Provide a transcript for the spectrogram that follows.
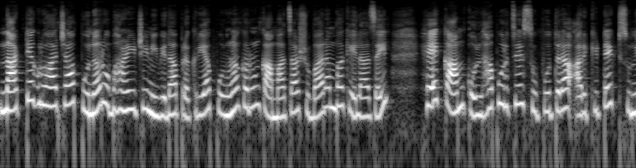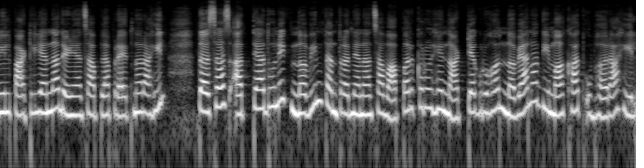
नाट्यगृहाच्या पुनरुभारणीची निविदा प्रक्रिया पूर्ण करून कामाचा शुभारंभ केला जाईल. हे काम कोल्हापूरचे सुपुत्र आर्किटेक्ट सुनील पाटील यांना देण्याचा आपला प्रयत्न राहील. तसंच अत्याधुनिक नवीन तंत्रज्ञानाचा वापर करून हे नाट्यगृह नव्यानं दिमाखात उभं राहील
